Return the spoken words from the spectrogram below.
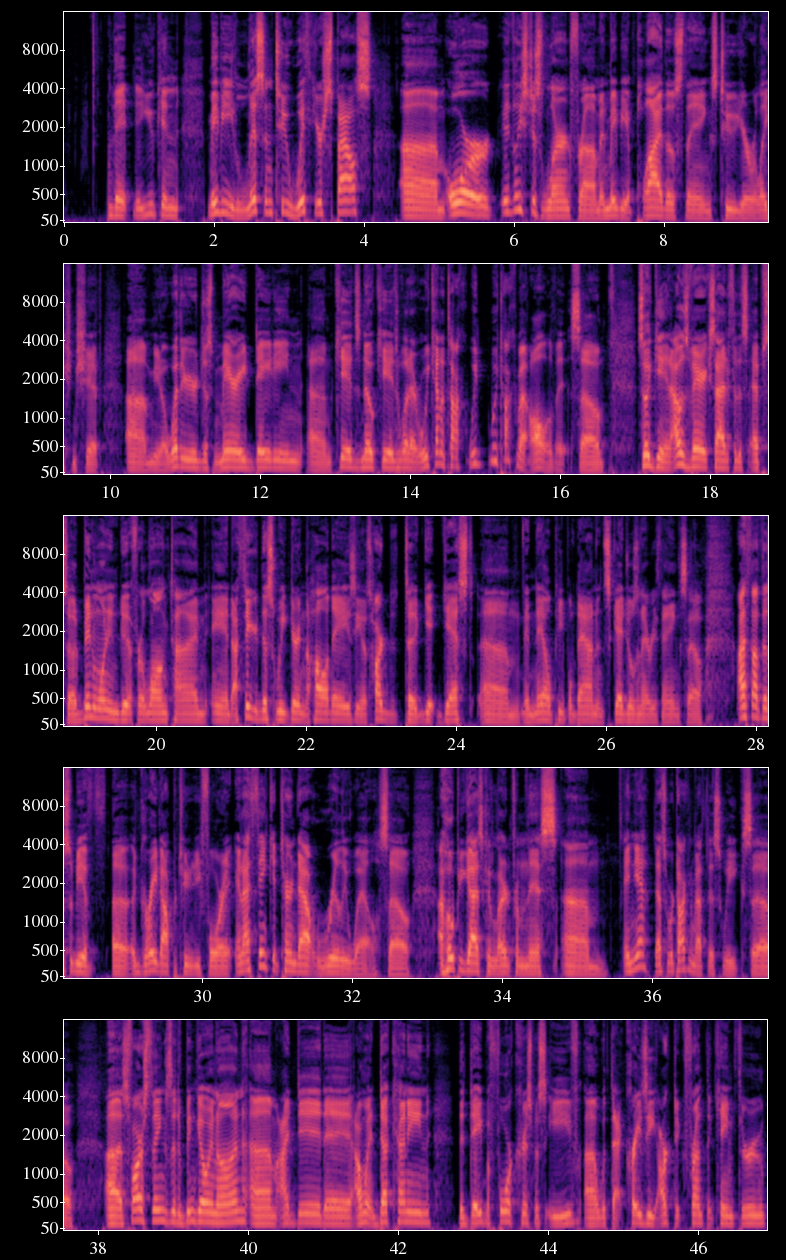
that you can maybe listen to with your spouse um, or at least just learn from and maybe apply those things to your relationship. Um, you know, whether you're just married, dating, um, kids, no kids, whatever. We kind of talk we we talk about all of it. So, so again, I was very excited for this episode. Been wanting to do it for a long time, and I figured this week during the holidays, you know, it's hard to get guests um, and nail people down and schedules and everything. So, I thought this would be a, a, great opportunity for it, and I think it turned out really well. So I hope you guys can learn from this. Um, and yeah, that's what we're talking about this week. So uh, as far as things that have been going on, um, I did a I went duck hunting the day before Christmas Eve uh, with that crazy Arctic front that came through.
